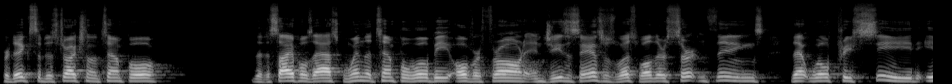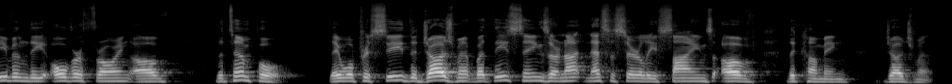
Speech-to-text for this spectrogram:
predicts the destruction of the temple the disciples ask when the temple will be overthrown, and Jesus answers us, well, there's certain things that will precede even the overthrowing of the temple. They will precede the judgment, but these things are not necessarily signs of the coming judgment.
